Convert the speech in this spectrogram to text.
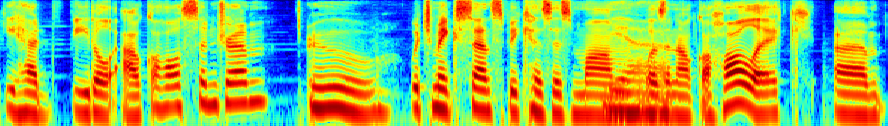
he had fetal alcohol syndrome Ooh. which makes sense because his mom Yeah. was an alcoholic um,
